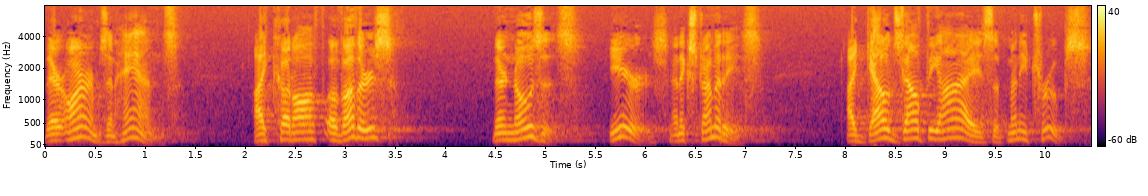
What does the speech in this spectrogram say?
their arms and hands. I cut off of others their noses, ears, and extremities. I gouged out the eyes of many troops.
